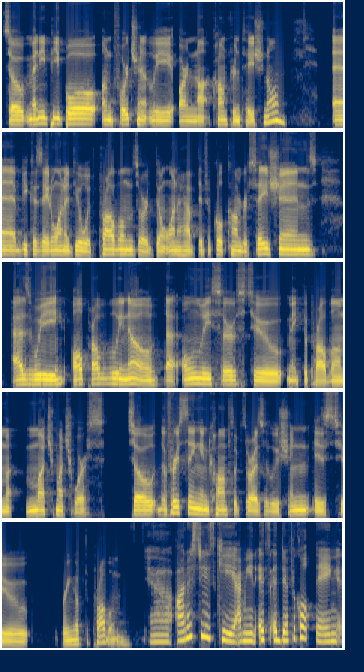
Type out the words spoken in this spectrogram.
So many people, unfortunately, are not confrontational uh, because they don't want to deal with problems or don't want to have difficult conversations as we all probably know, that only serves to make the problem much, much worse. So, the first thing in conflict resolution is to bring up the problem. Yeah, honesty is key. I mean, it's a difficult thing.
